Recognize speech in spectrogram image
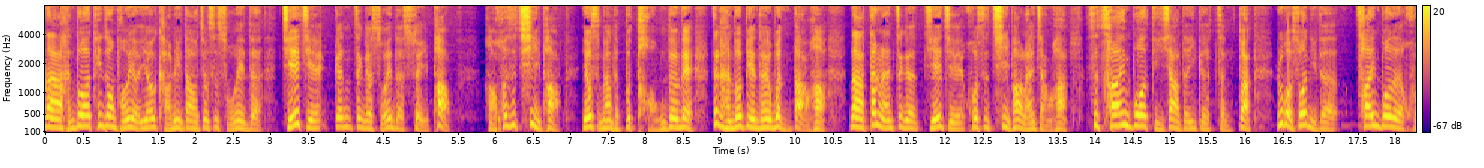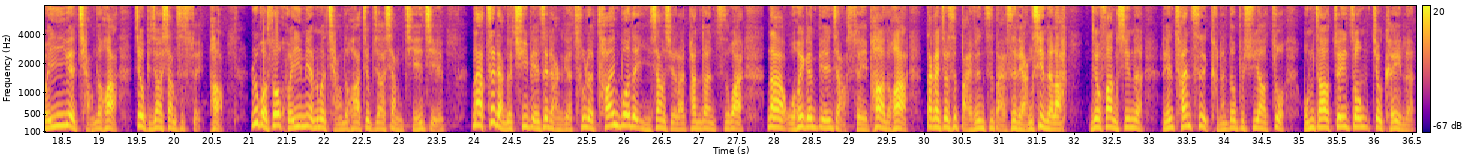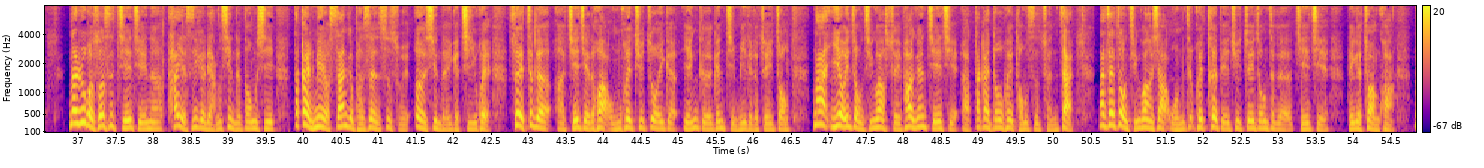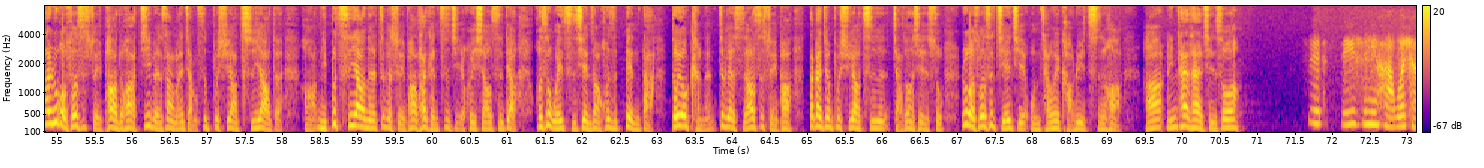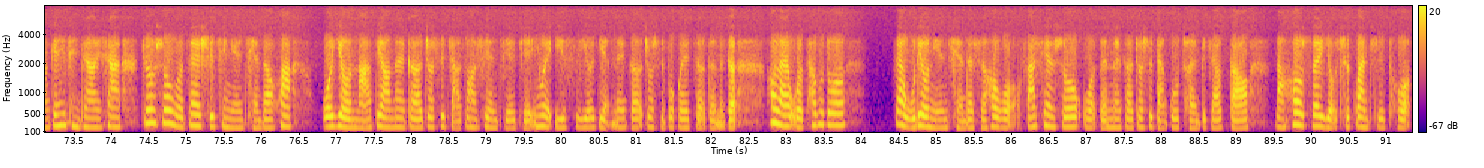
那很多听众朋友也有考虑到，就是所谓的结节跟这个所谓的水泡，好，或是气泡有什么样的不同，对不对？这个很多病人都会问到哈。那当然，这个结节或是气泡来讲的话，是超音波底下的一个诊断。如果说你的超音波的回音越强的话，就比较像是水泡；如果说回音没有那么强的话，就比较像结节。那这两个区别，这两个除了超音波的影像学来判断之外，那我会跟别人讲，水泡的话，大概就是百分之百是良性的啦，你就放心了，连穿刺可能都不需要做，我们只要追踪就可以了。那如果说是结节呢，它也是一个良性的东西，大概里面有三个 percent 是属于恶性的一个机会，所以这个呃结节的话，我们会去做一个严格跟紧密的一个追踪。那也有一种情况，水泡跟结节啊，大概都会同时存在。那在这种情况下，我们就会特别去追踪这个结节的一个状况。那如果说是水泡的话，基本上来讲是不需要吃药的。好，你不吃药呢，这个水泡它可能自己也会消失掉，或是维持现状，或是变大都有可能。这个只要是水泡，大概就不需要吃甲状腺素。如果说是结节，我们才会考虑吃哈。好，林太太，请说。是李医师你好，我想跟你请教一下，就是说我在十几年前的话，我有拿掉那个就是甲状腺结节，因为疑似有点那个就是不规则的那个。后来我差不多在五六年前的时候，我发现说我的那个就是胆固醇比较高，然后所以有吃冠状妥。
